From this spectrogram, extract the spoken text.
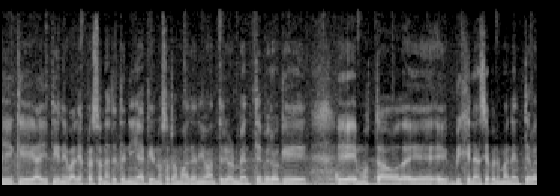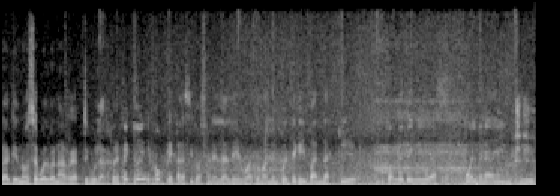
y que ahí tiene varias personas detenidas que nosotros hemos detenido anteriormente, pero que eh, hemos estado eh, en vigilancia permanente para que no se vuelvan a rearticular. Perfecto, es compleja la situación en la legua, tomando en cuenta que hay bandas que son detenidas, vuelven a delinquir,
